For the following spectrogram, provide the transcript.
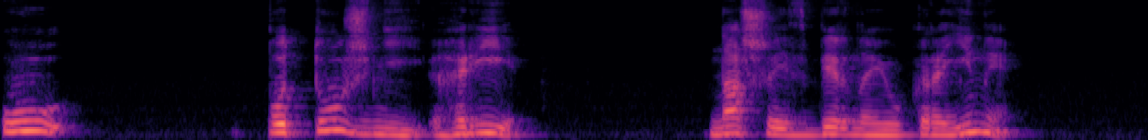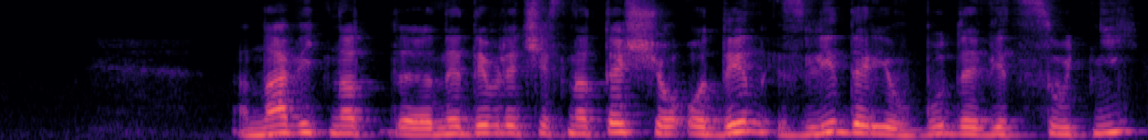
у потужній грі нашої збірної України навіть на, не дивлячись на те, що один з лідерів буде відсутній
